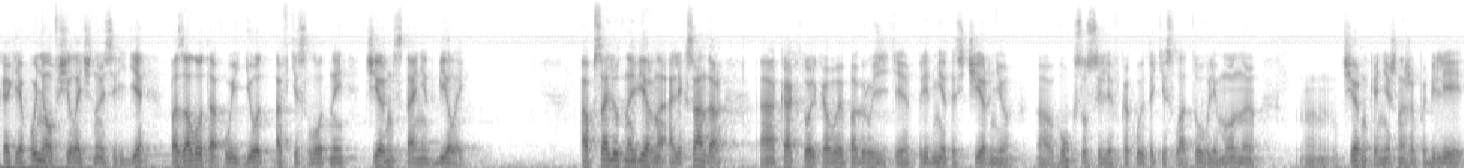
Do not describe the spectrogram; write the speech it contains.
Как я понял, в щелочной среде позолота уйдет, а в кислотной чернь станет белой. Абсолютно верно, Александр. А как только вы погрузите предметы с чернью а, в уксус или в какую-то кислоту, в лимонную, чернь, конечно же, побелеет.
